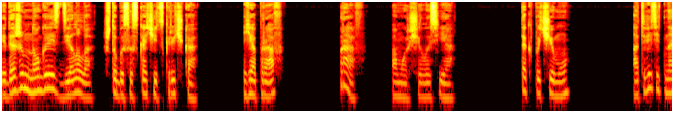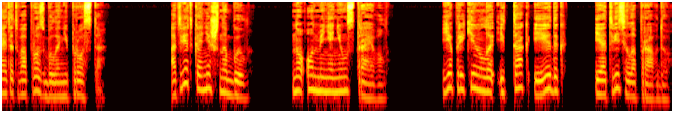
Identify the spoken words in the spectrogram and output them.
и даже многое сделала, чтобы соскочить с крючка. Я прав? Прав, поморщилась я. Так почему? Ответить на этот вопрос было непросто. Ответ, конечно, был, но он меня не устраивал. Я прикинула и так, и эдак, и ответила правду.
